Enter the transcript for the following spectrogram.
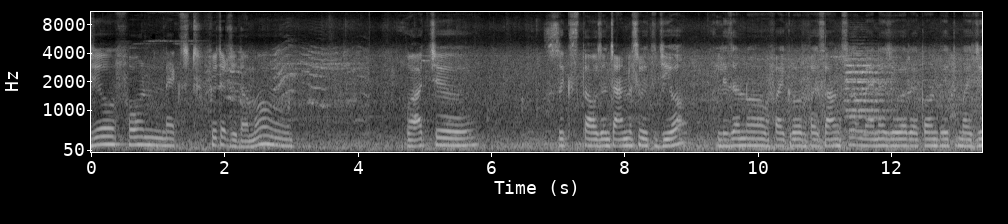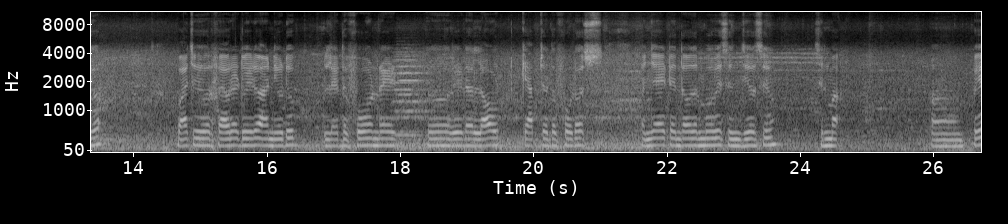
జియో ఫోన్ నెక్స్ట్ ఫీచర్ చూద్దాము watch six thousand channels with Jio listen five crore five songs manage your account with my Jio watch your favourite video on YouTube let the phone read read aloud capture the photos enjoy ten thousand movies in Jio cinema పే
